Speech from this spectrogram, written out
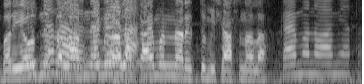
बरं योजनेचा विचारा लाभ नाही मिळाला सगळ्याला. काय म्हणणार आहेत तुम्ही शासनाला? काय म्हणावं आम्ही आता?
